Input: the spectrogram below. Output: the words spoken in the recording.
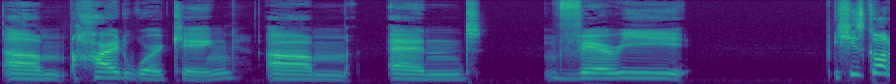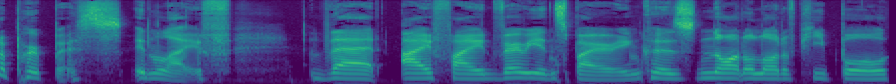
Um, hardworking, um, and very he's got a purpose in life that I find very inspiring because not a lot of people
